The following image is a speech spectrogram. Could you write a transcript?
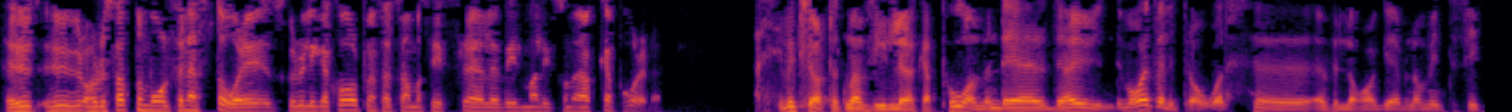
Hur, hur, har du satt något mål för nästa år? Ska du ligga kvar på ungefär samma siffror eller vill man liksom öka på det där? Det är väl klart att man vill öka på, men det, det, har ju, det var ett väldigt bra år eh, överlag, även om vi inte fick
